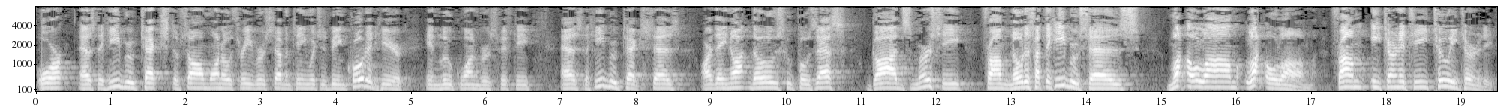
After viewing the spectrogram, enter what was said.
Or as the Hebrew text of Psalm 103 verse 17, which is being quoted here in Luke 1 verse 50, as the Hebrew text says, are they not those who possess God's mercy from, notice what the Hebrew says, ma'olam la'olam, from eternity to eternity,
